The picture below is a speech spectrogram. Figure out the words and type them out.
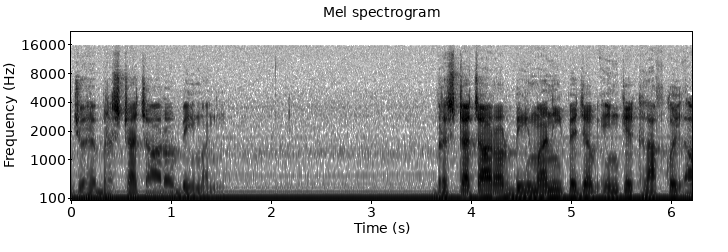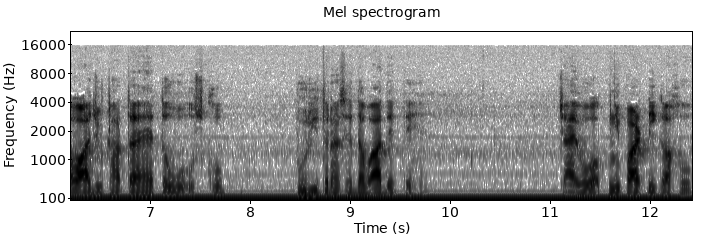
जो है भ्रष्टाचार और बेईमानी। भ्रष्टाचार और बेईमानी पे जब इनके खिलाफ कोई आवाज़ उठाता है तो वो उसको पूरी तरह से दबा देते हैं। चाहे वो अपनी पार्टी का हो,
